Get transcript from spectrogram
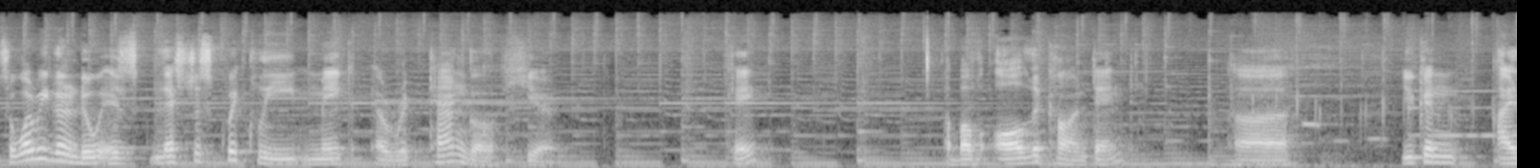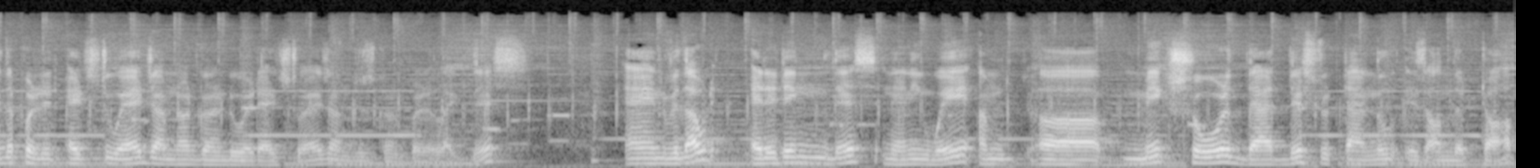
So what we're gonna do is let's just quickly make a rectangle here. Okay, above all the content uh, you can either put it edge to edge i'm not going to do it edge to edge i'm just going to put it like this and without editing this in any way i'm uh, make sure that this rectangle is on the top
